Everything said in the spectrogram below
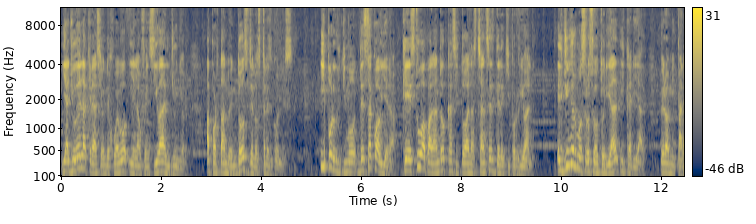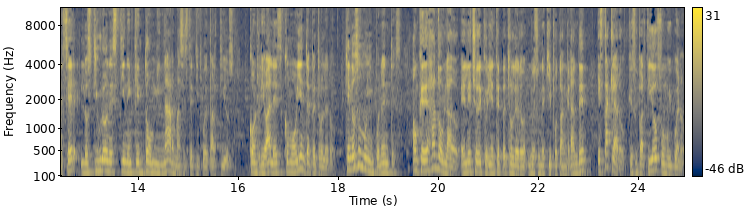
y ayuda en la creación de juego y en la ofensiva del Junior, aportando en dos de los tres goles. Y por último, destacó a Viera, que estuvo apagando casi todas las chances del equipo rival, el Junior mostró su autoridad y caridad, pero a mi parecer los tiburones tienen que dominar más este tipo de partidos, con rivales como Oriente Petrolero, que no son muy imponentes. Aunque dejando a un lado el hecho de que Oriente Petrolero no es un equipo tan grande, está claro que su partido fue muy bueno,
